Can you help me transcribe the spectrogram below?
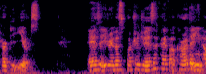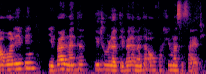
30 years. As irreversible changes have occurred in our living environment due to the development of human society.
